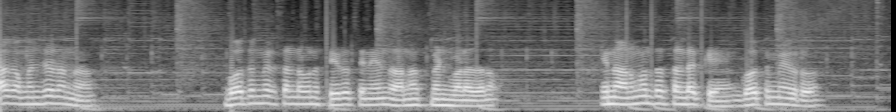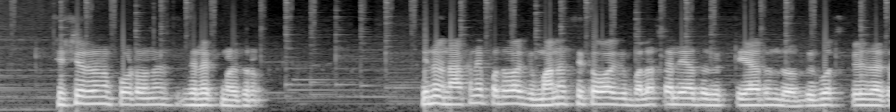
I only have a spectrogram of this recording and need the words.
ಆಗ ಮಂಜಣ್ಣನ ಗೌತಮಿಯರ ತಂಡವನ್ನು ಸೇರುತ್ತೇನೆ ಎಂದು ಅನೌನ್ಸ್ಮೆಂಟ್ ಮಾಡಿದರು. ಇನ್ನು ಹನುಮಂತ ತಂಡಕ್ಕೆ ಗೌತಮಿಯವರು ಶಿಷ್ಯರನ ಫೋಟೋವನ್ನು ಸೆಲೆಕ್ಟ್ ಮಾಡಿದರು. ಇನ್ನು ನಾಲ್ಕನೇ ಪದವಾಗಿ ಮಾನಸಿಕವಾಗಿ ಬಲಶಾಲಿಯಾದ ವ್ಯಕ್ತಿ ಯಾರೆಂದು ಬಿಗ್ ಬಾಸ್ ಕೇಳಿದಾಗ,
